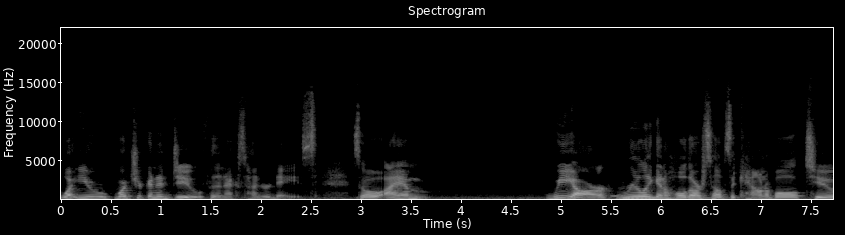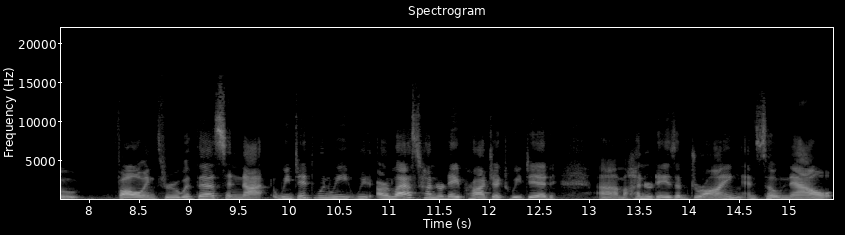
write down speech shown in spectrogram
what you what you're going to do for the next 100 days. So I am, we are really going to hold ourselves accountable to following through with this and not we did when we, we our last 100 day project we did um, 100 days of drawing. And so now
